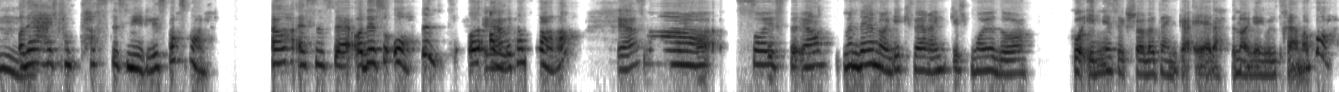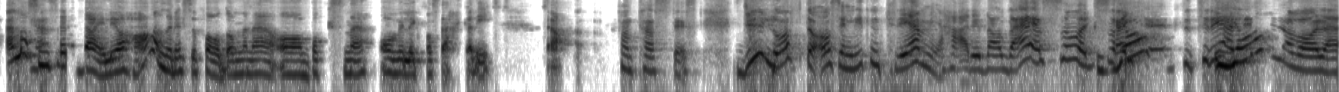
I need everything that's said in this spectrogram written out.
Mm. Og det er et helt fantastisk nydelig spørsmål. Ja, jeg synes det, Og det er så åpent, og alle ja. kan svare. Ja. Så, så, ja. Men det er noe hver enkelt må jo da gå inn i seg sjøl og tenke er dette noe jeg vil trene på? Eller syns jeg det er deilig å ha alle disse fordommene og boksene, og vil jeg forsterke de? Ja. Fantastisk. Du lovte oss en liten premie her i dag. Jeg er så excited! Ja. Tre ja. våre.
